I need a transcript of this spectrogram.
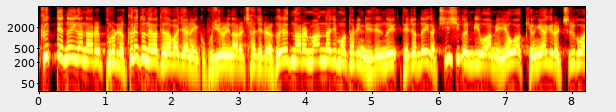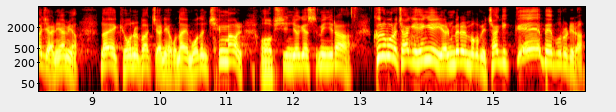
그때 너희가 나를 부르리라. 그래도 내가 대답하지 않았고 부지런히 나를 찾으리라. 그래도 나를 만나지 못하리니 대저 너희가 지식을 미워하며 여호와 경외하기를 즐거워하지 아니하며 나의 교훈을 받지 아니하고 나의 모든 책망을 없인 여겼음이니라. 그러므로 자기 행위의 열매를 먹으며 자기 꽤 배부르리라.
